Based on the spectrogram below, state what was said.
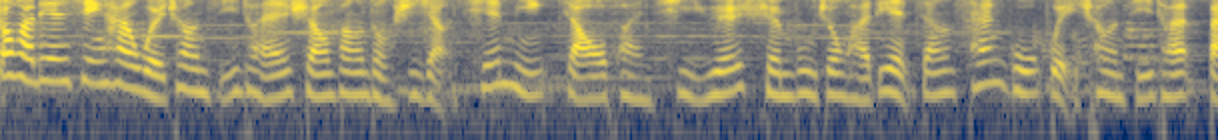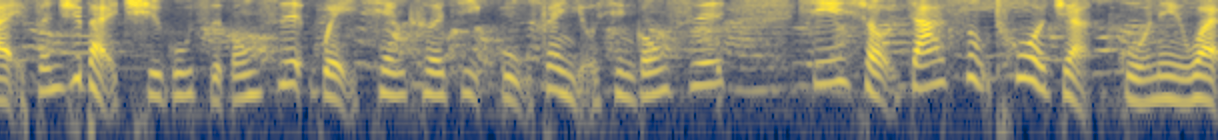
中华电信和伟创集团双方董事长签名交换契约，宣布中华电将参股伟创集团百分之百持股子公司伟千科技股份有限公司，携手加速拓展国内外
